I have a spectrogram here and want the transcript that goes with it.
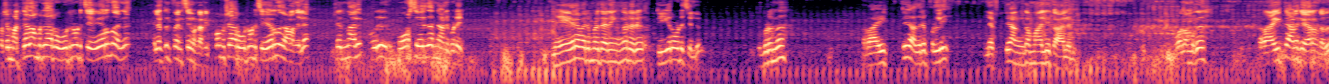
പക്ഷെ മറ്റേതാകുമ്പോഴത്തേക്ക് ആ റോഡിനോട് ചേർന്ന് തന്നെ ഇലക്ട്രിക് ഫെൻസിങ് ഉണ്ടായിരുന്നു. ഇപ്പം പക്ഷേ ആ റോഡിനോട് ചേർന്ന് കാണുന്നില്ല. പക്ഷെ എന്നാലും ഒരു ഫോറസ്റ്റ് ഏരിയ തന്നെയാണ് ഇവിടെ. നേരെ വരുമ്പോഴത്തേനും ഒരു ടീ റോഡ് ചെല്ലും. ഇവിടുന്ന് റൈറ്റ് അതിരപ്പള്ളി ലെഫ്റ്റ് അങ്കമാലി കാലടി. അപ്പോൾ നമുക്ക് റൈറ്റാണ് കയറേണ്ടത്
